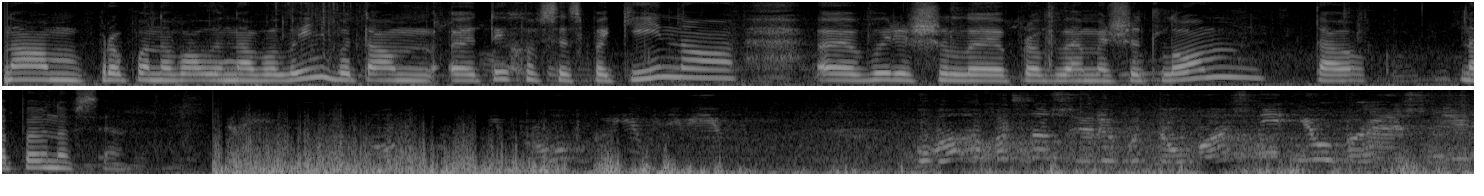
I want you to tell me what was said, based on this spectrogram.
Нам пропонували на Волинь, бо там е, тихо, все спокійно, е, вирішили проблеми з житлом. Так, напевно, все. Дніпро, Львів. Увага пасажири, будьте уважні і обережні.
